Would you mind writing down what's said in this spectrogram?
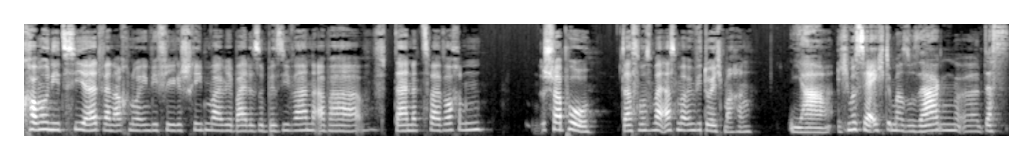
kommuniziert, wenn auch nur irgendwie viel geschrieben, weil wir beide so busy waren. Aber deine zwei Wochen, Chapeau. Das muss man erstmal irgendwie durchmachen. Ja, ich muss ja echt immer so sagen, äh, dass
